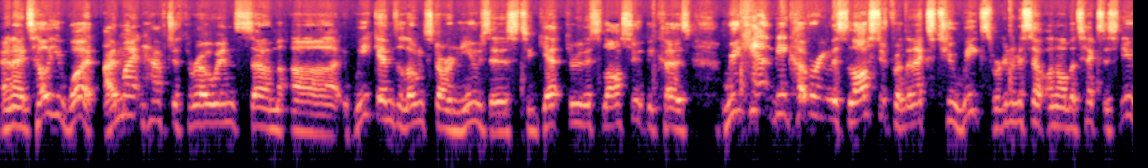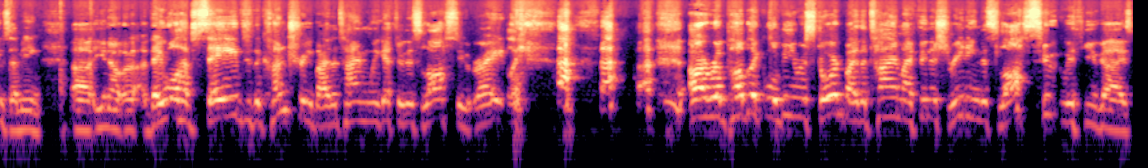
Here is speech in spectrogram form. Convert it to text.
And I tell you what, I might have to throw in some uh, weekend Lone Star newses to get through this lawsuit because we can't be covering this lawsuit for the next two weeks. We're going to miss out on all the Texas news. I mean, uh, you know, uh, they will have saved the country by the time we get through this lawsuit, right? Like. our republic will be restored by the time I finish reading this lawsuit with you guys.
